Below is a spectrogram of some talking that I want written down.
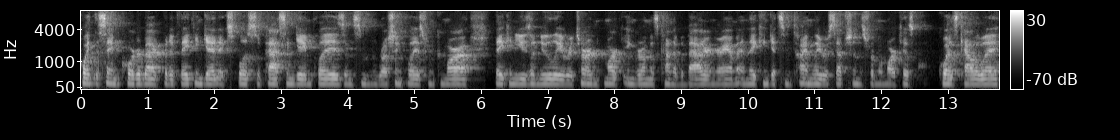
quite the same quarterback, but if they can get explosive passing game plays and some rushing plays from Kamara, they can use a newly returned Mark Ingram as kind of a battering ram, and they can get some timely receptions from a Marquez Quez Callaway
